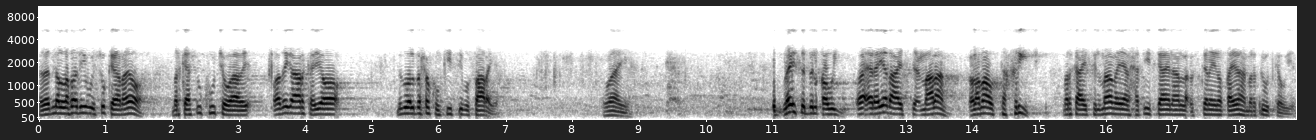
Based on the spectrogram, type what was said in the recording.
Dabeedna labadiibuu isu keenayoo markaasuu kuu jawaabay adiga arkayo mid walba xukunkiisiibuu saaraya. Waaya laysa bilqawiy waa ereyada ay isticmaalaan culamaau takhriij marka ay tilmaamayaan xadiidkaa inaan la cuskanayn qaybaha marduudka wey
